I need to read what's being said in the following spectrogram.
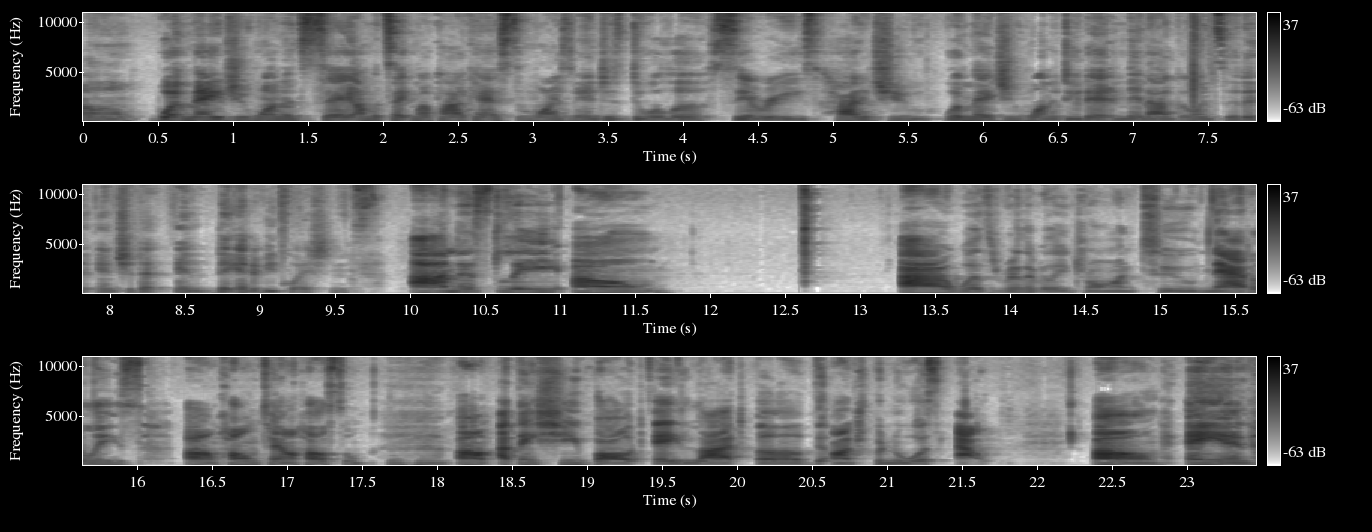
Um, what made you want to say I'm gonna take my podcast to Martinsville and just do a little series? How did you? What made you want to do that? And then I'll go into the intro in the interview questions. honestly, um, I was really, really drawn to Natalie's um, hometown hustle. Um, I think she bought a lot of the entrepreneurs out. Um, and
